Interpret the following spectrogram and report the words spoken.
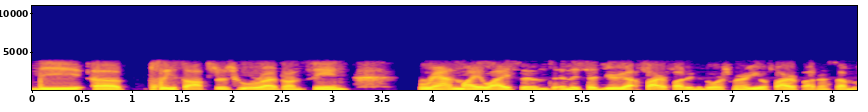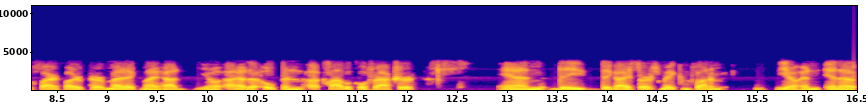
the uh, police officers who arrived on scene ran my license and they said, You got firefighting endorsement. Are you a firefighter? Said, I'm a firefighter paramedic and I had, you know, I had an open uh, clavicle fracture. And the the guy starts making fun of me, you know, in, in a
